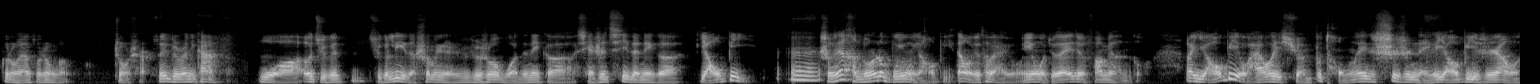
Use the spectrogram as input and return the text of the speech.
各种各样做这种这种事儿。所以比如说，你看我我举个举个例子说明这个，比如说我的那个显示器的那个摇臂，嗯首先很多人都不用摇臂，但我就特别爱用，因为我觉得哎就方便很多。那摇臂我还会选不同的，试试哪个摇臂是让我，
